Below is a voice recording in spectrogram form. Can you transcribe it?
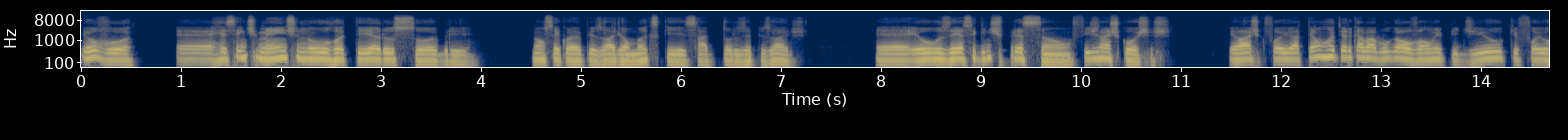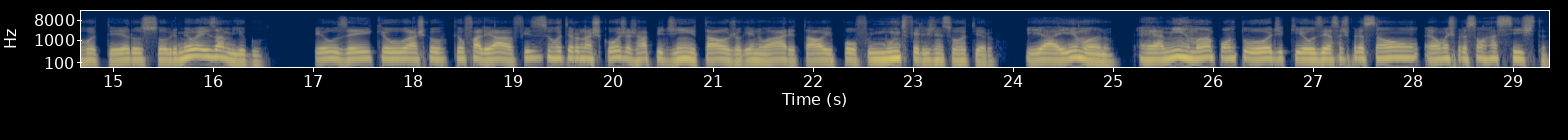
eu vou. É, recentemente, no roteiro sobre. Não sei qual é o episódio, é o Mux que sabe todos os episódios. É, eu usei a seguinte expressão: fiz nas coxas. Eu acho que foi até um roteiro que a Babu Galvão me pediu, que foi o roteiro sobre meu ex-amigo. Eu usei que eu acho que eu, que eu falei, ah, eu fiz esse roteiro nas coxas rapidinho e tal, joguei no ar e tal, e pô, fui muito feliz nesse roteiro. E aí, mano, é, a minha irmã pontuou de que eu usei essa expressão, é uma expressão racista.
